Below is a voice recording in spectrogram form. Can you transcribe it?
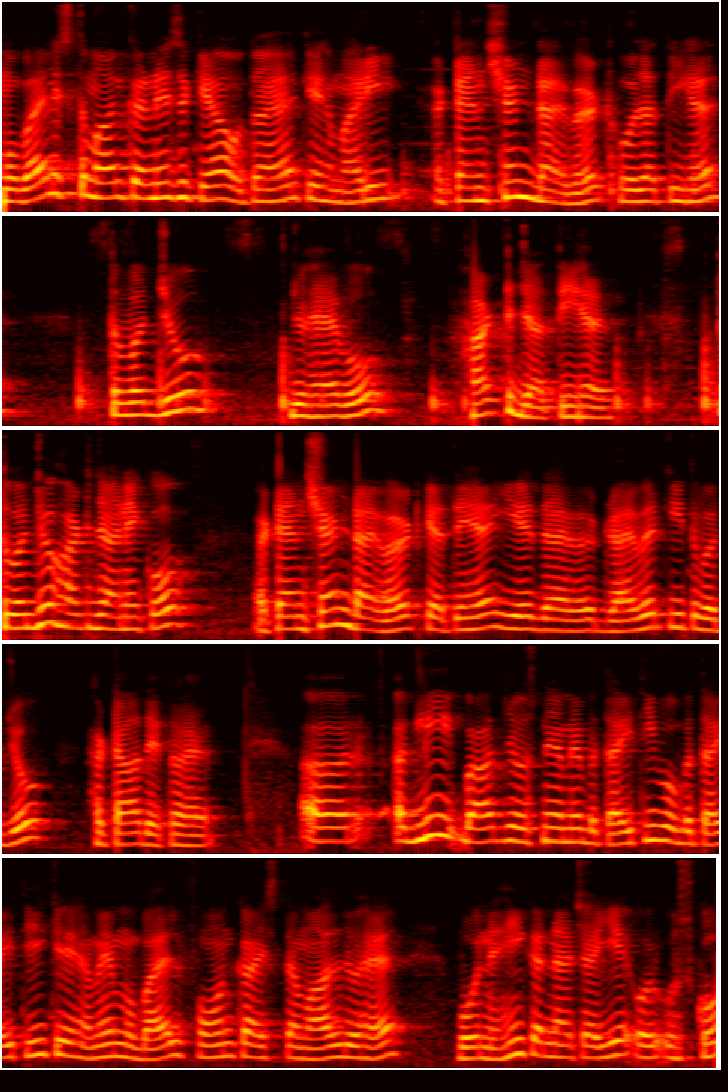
मोबाइल इस्तेमाल करने से क्या होता है कि हमारी अटेंशन डाइवर्ट हो जाती है, तवज्जो जो है वो हट जाती है। तवज्जो हट जाने को अटेंशन डाइवर्ट कहते हैं, ये ड्राइवर की तवज्जो हटा देता है। और अगली बात जो उसने हमें बताई थी, वो बताई थी कि हमें मोबाइल फ़ोन का इस्तेमाल जो है, वो नहीं करना चाहिए और उसको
